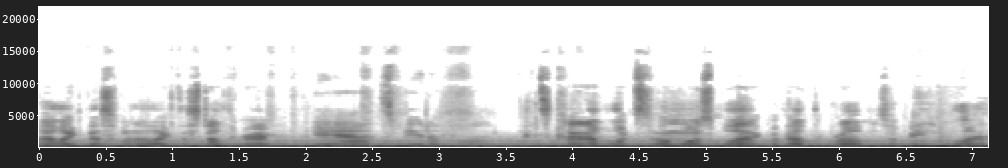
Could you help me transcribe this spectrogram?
I like this one. I like the stealth gray. Yeah, it's beautiful. It kind of looks almost black without the problems of being black.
